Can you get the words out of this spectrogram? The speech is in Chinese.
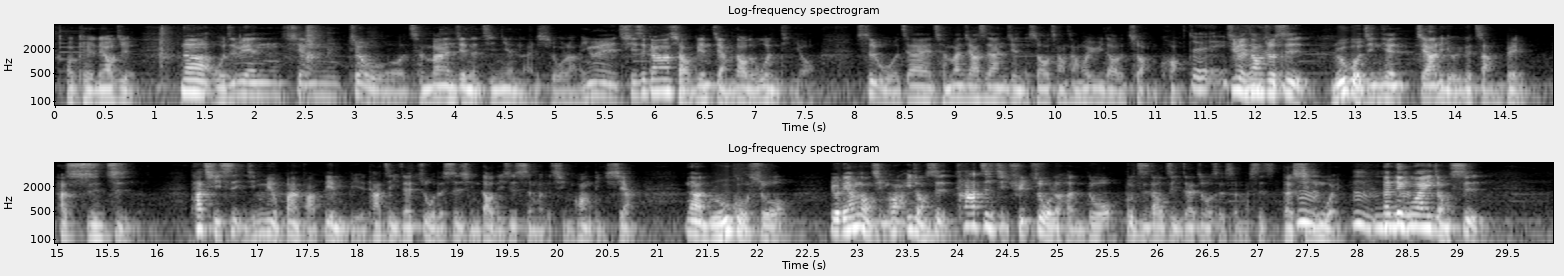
？OK，了解。那我这边先就我承办案件的经验来说啦，因为其实刚刚小编讲到的问题哦，是我在承办家事案件的时候常常会遇到的状况。对，基本上就是如果今天家里有一个长辈他失智了，他其实已经没有办法辨别他自己在做的事情到底是什么的情况底下。那如果说有两种情况，一种是他自己去做了很多不知道自己在做着什么事的行为，嗯，那另外一种是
